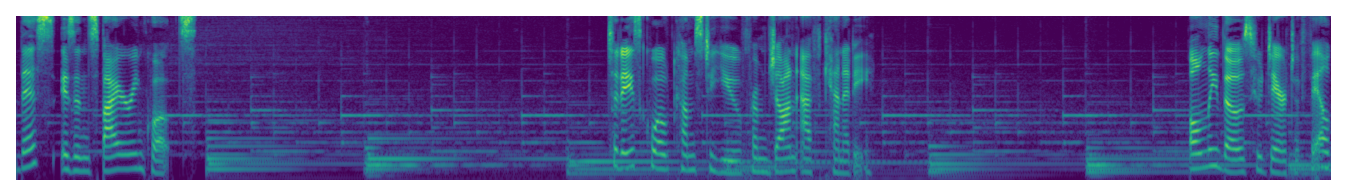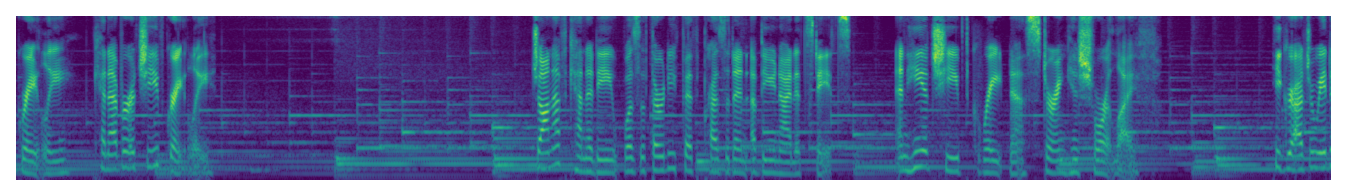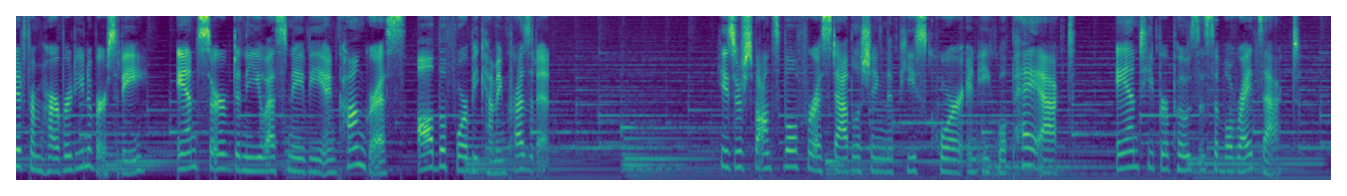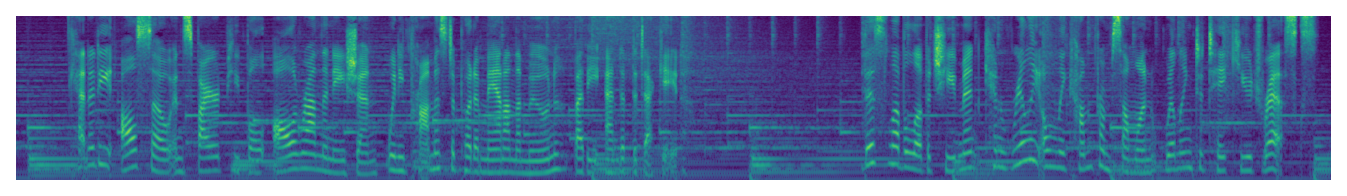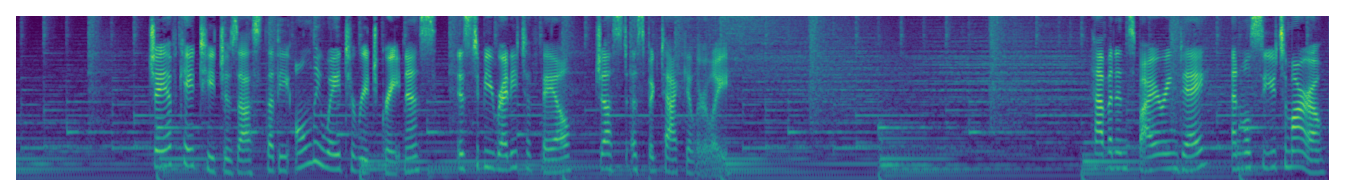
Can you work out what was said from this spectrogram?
This is Inspiring Quotes. Today's quote comes to you from John F. Kennedy. Only those who dare to fail greatly can ever achieve greatly. John F. Kennedy was the 35th President of the United States, and he achieved greatness during his short life. He graduated from Harvard University and served in the U.S. Navy and Congress, all before becoming president. He's responsible for establishing the Peace Corps and Equal Pay Act, and he proposed the Civil Rights Act. Kennedy also inspired people all around the nation when he promised to put a man on the moon by the end of the decade. This level of achievement can really only come from someone willing to take huge risks. JFK teaches us that the only way to reach greatness is to be ready to fail just as spectacularly. Have an inspiring day, and we'll see you tomorrow.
